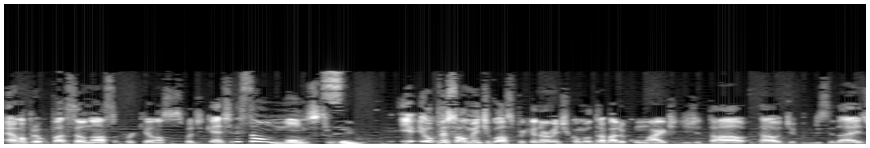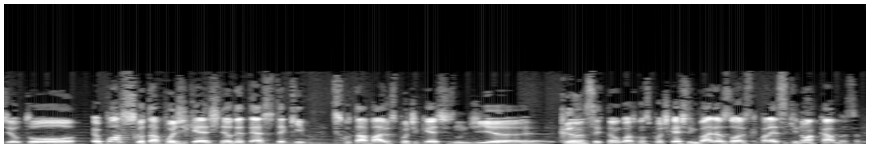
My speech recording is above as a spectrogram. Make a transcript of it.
é uma preocupação nossa, porque os nossos podcasts, eles são monstros. Sim. Eu, eu, pessoalmente gosto porque normalmente como eu trabalho com arte digital e tal, de publicidade, eu tô... Eu posso escutar podcast, né? Eu detesto ter que escutar vários podcasts num dia, é, cansa, então eu gosto quando os podcasts tem várias horas que parece que não acaba, sabe?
